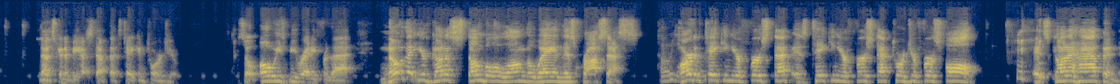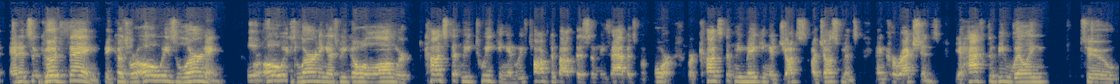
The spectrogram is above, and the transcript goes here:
That's going to be a step that's taken towards you. So always be ready for that. Know that you're going to stumble along the way in this process. Oh, yes. part of taking your first step is taking your first step towards your first fall it's going to happen. And it's a good thing because we're always learning. We're always learning as we go along. We're constantly tweaking. And we've talked about this in these habits before. We're constantly making adjust, adjustments and corrections. You have to be willing to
